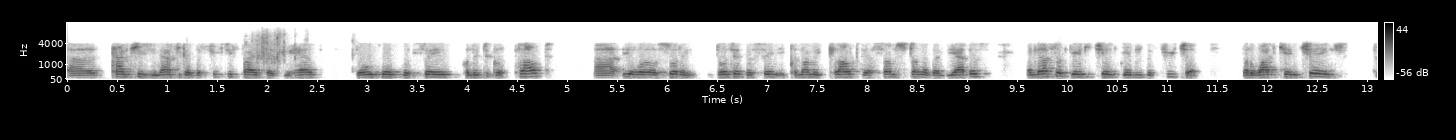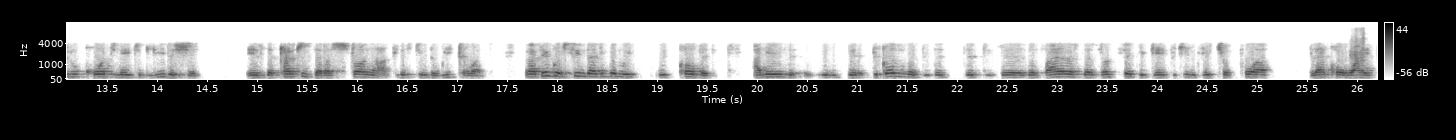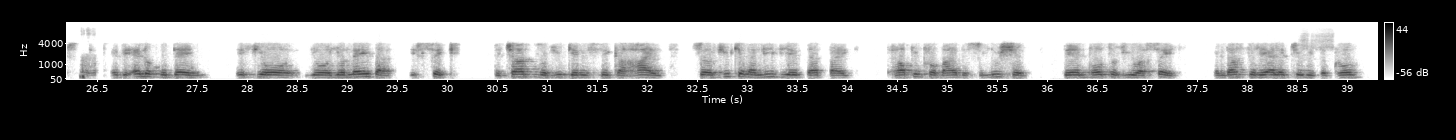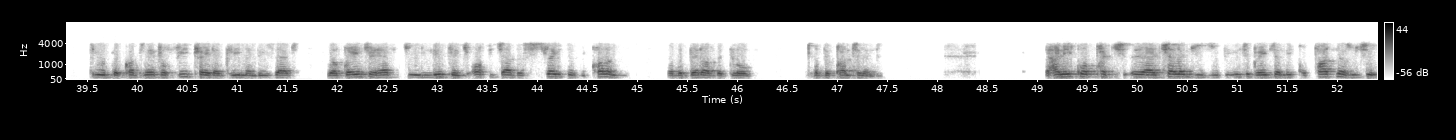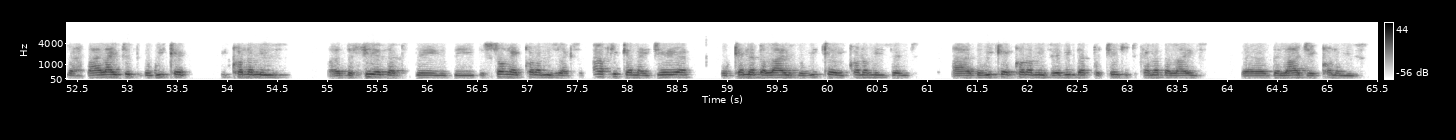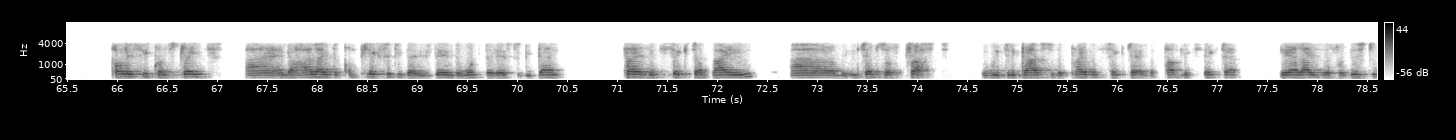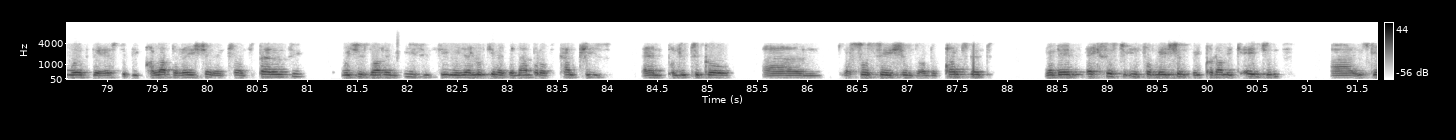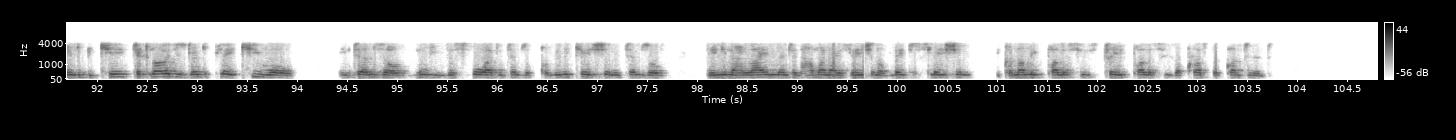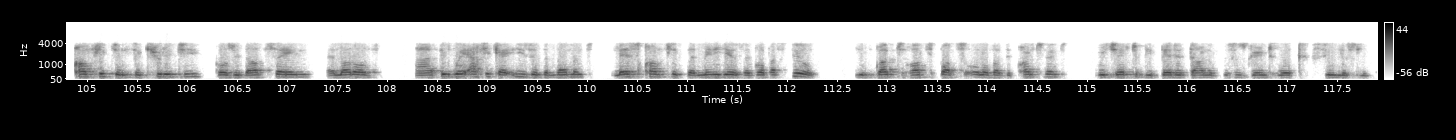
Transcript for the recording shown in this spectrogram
uh, countries in Africa, the 55 that we have, don't have the same political clout, uh, or sorry, don't have the same economic clout. There are some stronger than the others, and that's not going to change going into the future. But what can change through coordinated leadership is the countries that are stronger uplifting the weaker ones. And I think we've seen that even with, with COVID. I mean, the, the, because the, the, the, the virus does not segregate between rich or poor, black or white. At the end of the day, if your, your, your neighbor is sick, the chances of you getting sick are high. So if you can alleviate that by helping provide a solution, then both of you are safe. And that's the reality with the growth through the Continental Free Trade Agreement is that we're going to have to leverage off each other's strengths as economies for the better of the globe, of the continent. The unequal uh, challenges with the integrated unequal partners, which is highlighted the weaker economies, uh, the fear that the, the, the stronger economies like South Africa, and Nigeria will cannibalize the weaker economies and uh, the weaker economies having that potential to cannibalize the, the larger economies. Policy constraints, uh, and I highlight the complexity that is there and the work that has to be done. Private sector buying um, in terms of trust with regards to the private sector and the public sector. Realize that for this to work, there has to be collaboration and transparency, which is not an easy thing when you're looking at the number of countries and political um, associations on the continent. And then access to information for economic agents uh, is going to be key. Technology is going to play a key role in terms of moving this forward, in terms of communication, in terms of bringing alignment and harmonization of legislation, economic policies, trade policies across the continent. Conflict and security goes without saying. A lot of, uh, I think where Africa is at the moment, less conflict than many years ago, but still, you've got hotspots all over the continent which have to be bedded down if this is going to work seamlessly.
